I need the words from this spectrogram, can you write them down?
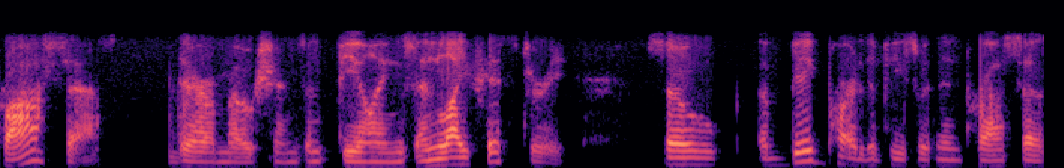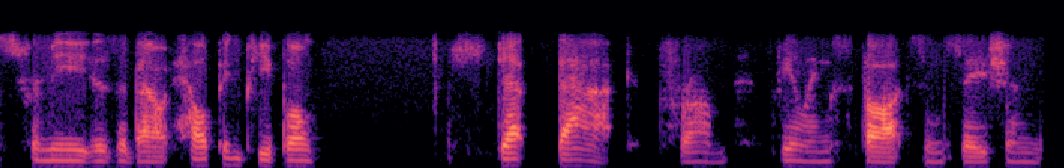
process their emotions and feelings and life history. So a big part of the peace within process for me is about helping people step back from feelings, thoughts, sensations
